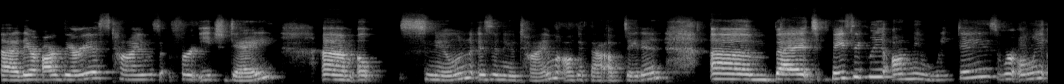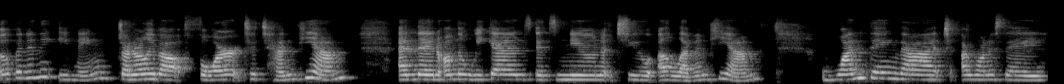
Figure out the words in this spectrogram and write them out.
Uh, there are various times for each day. Um, oh, Snoon is a new time. I'll get that updated. Um, but basically, on the weekdays, we're only open in the evening, generally about 4 to 10 p.m. And then on the weekends, it's noon to 11 p.m. One thing that I want to say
